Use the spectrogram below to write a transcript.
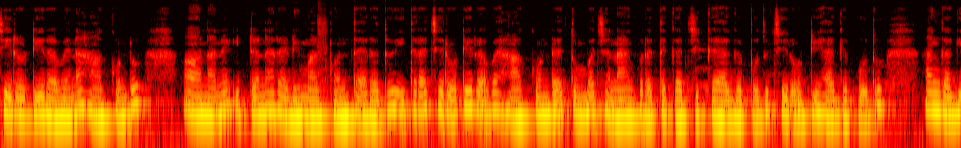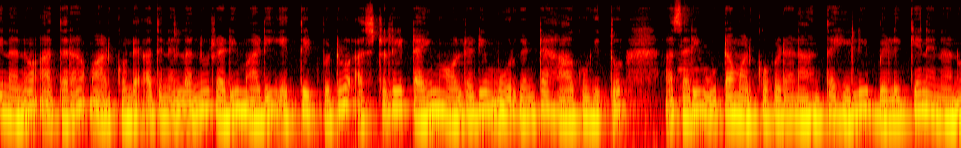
ಚಿರೋಟಿ ರವೆನ ಹಾಕ್ಕೊಂಡು ನಾನು ಹಿಟ್ಟನ್ನು ರೆಡಿ ಮಾಡ್ಕೊತಾ ಇರೋದು. ಈ ಥರ ಚಿರೋಟಿ ರವೆ ಹಾಕ್ಕೊಂಡ್ರೆ ತುಂಬ ಚೆನ್ನಾಗಿ ಬರುತ್ತೆ. ಕರ್ಜಿಕಾಯಿ ಆಗಿರ್ಬೋದು, ಚಿರೋಟಿ ಆಗಿರ್ಬೋದು. ಹಾಗಾಗಿ ನಾನು ಆ ಥರ ಮಾಡಿಕೊಂಡೆ. ಅದನ್ನೆಲ್ಲನೂ ರೆಡಿ ಮಾಡಿ ಎತ್ತಿಟ್ಬಿಟ್ಟು, ಅಷ್ಟರಲ್ಲಿ ಟೈಮ್ ಆಲ್ರೆಡಿ ಮೂರು ಗಂಟೆ ಆಗೋಗಿತ್ತು. ಸರಿ ಊಟ ಮಾಡ್ಕೊಬಿಡೋಣ ಅಂತ ಹೇಳಿ ಬೆಳಗ್ಗೆನೇ ನಾನು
